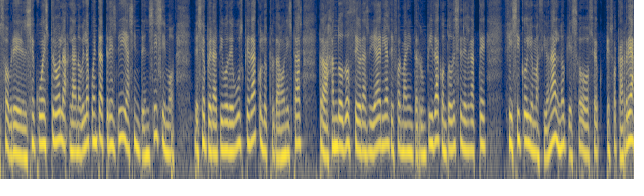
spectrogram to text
sobre el secuestro. La, novela cuenta tres días intensísimos de ese operativo de búsqueda con los protagonistas trabajando 12 horas diarias de forma ininterrumpida con todo ese desgaste físico y emocional ¿no? que eso, eso acarrea.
